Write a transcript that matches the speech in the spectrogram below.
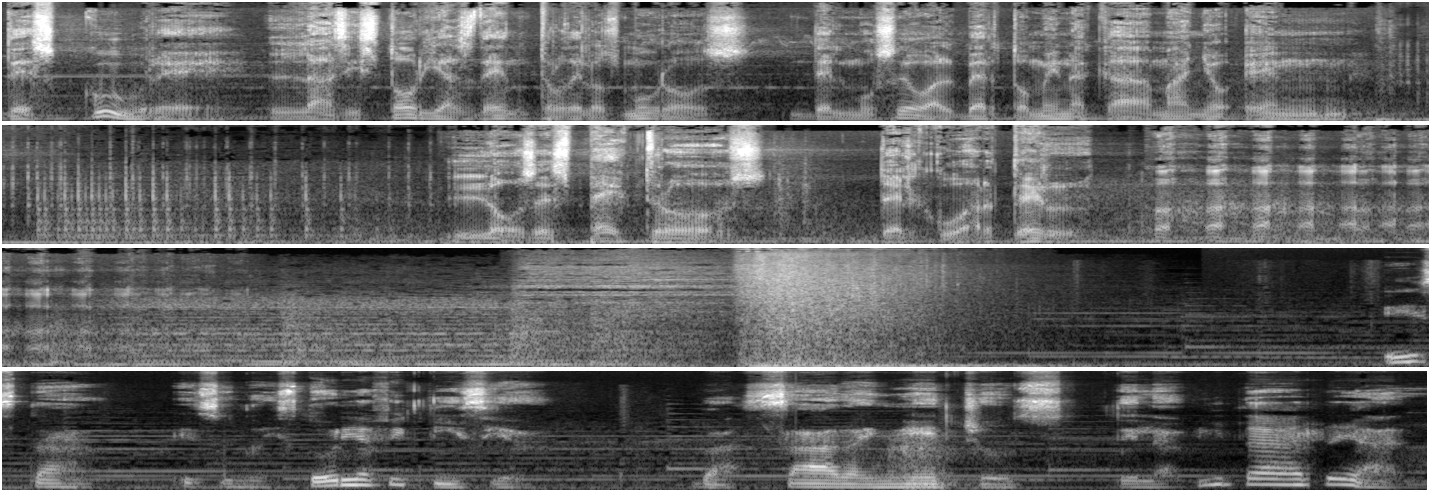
Descubre las historias dentro de los muros del Museo Alberto Mena Caamaño en Los espectros del cuartel. Esta es una historia ficticia basada en hechos de la vida real.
